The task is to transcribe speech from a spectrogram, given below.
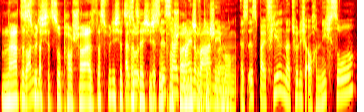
Na, das Sonder- würde ich jetzt so pauschal, also das würde ich jetzt Also tatsächlich es so ist pauschal halt nicht meine unterschreiben. Wahrnehmung. Es ist bei vielen natürlich auch nicht so.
